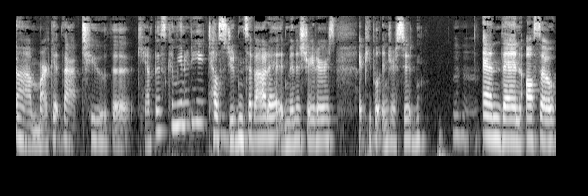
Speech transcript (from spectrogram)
um, market that to the campus community, tell students about it, administrators, get people interested, and then also,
